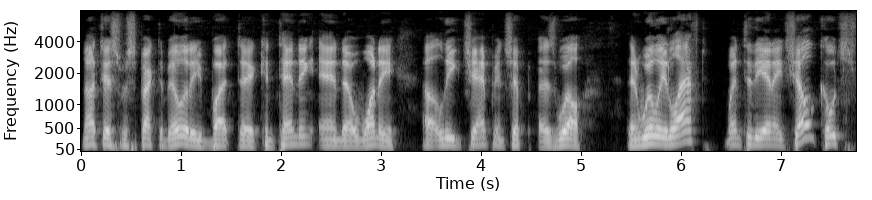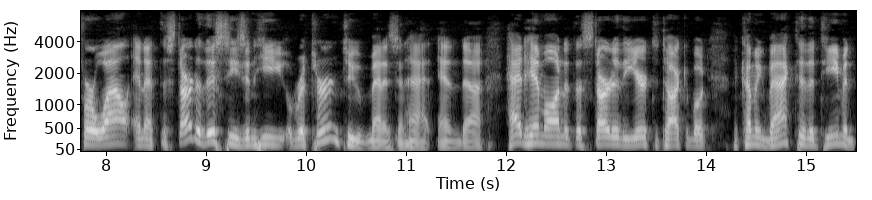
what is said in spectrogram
not just respectability but uh, contending and uh, won a, a league championship as well. Then Willie left, went to the NHL, coached for a while, and at the start of this season, he returned to Medicine Hat and uh, had him on at the start of the year to talk about coming back to the team and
